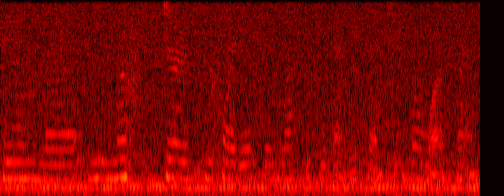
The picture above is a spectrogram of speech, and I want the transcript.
then uh, you must uh, decide yourself not to keep any friendship, no more friends.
